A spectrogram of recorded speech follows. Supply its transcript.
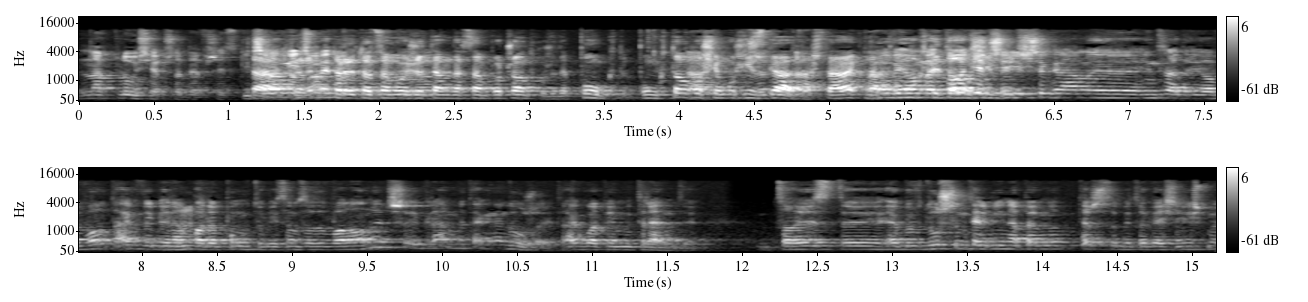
na plusie przede wszystkim. I trzeba Tak, mieć które, metodę- które to co mówisz, że tam na samym początku, że te punkty, punktowo Tak, się musi że- zgadzać, tak? tak. Na Mówię o to metodzie, czyli być- czy gramy intradayowo, tak? Wybieram Mhm. parę punktów i jestem zadowolony, czy gramy tak na dłużej, tak? Łapiemy trendy. Co jest y, jakby w dłuższym terminie na pewno też sobie to wyjaśniliśmy,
